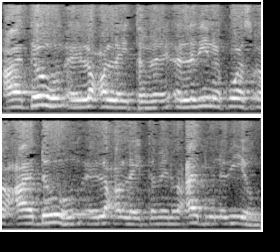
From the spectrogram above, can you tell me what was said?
caadowhum ay la collaytameen aladiina kuwaas oo caadowhum ay la collaytameen wacaaduu nabiyahum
